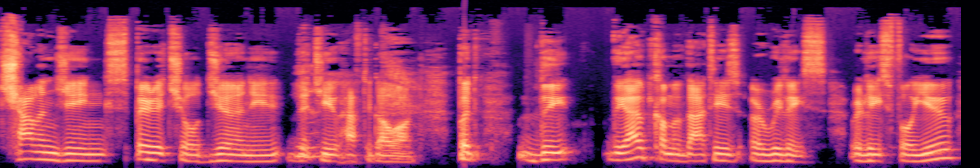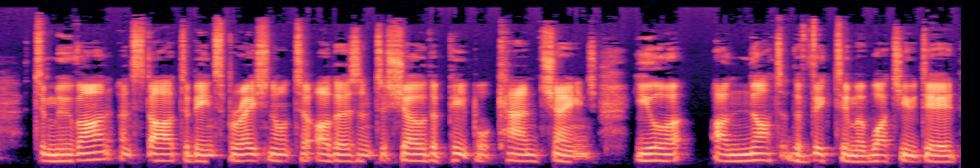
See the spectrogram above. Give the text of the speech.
challenging spiritual journey that yeah. you have to go on. But the, the outcome of that is a release, release for you to move on and start to be inspirational to others and to show that people can change. You are not the victim of what you did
